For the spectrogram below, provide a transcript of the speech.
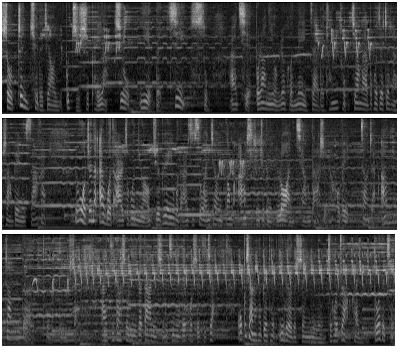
受正确的教育，不只是培养就业的技术，而且不让你有任何内在的冲突，将来不会在战场上被人杀害。如果我真的爱我的儿子或女儿，我绝不愿意我的儿子受完教育，刚满二十岁就被乱枪打死，然后被葬在肮脏的土地上，还替他树立一个大理石的纪念碑或十字架。我不想让他变成一流的生意人，只会赚很多的钱，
